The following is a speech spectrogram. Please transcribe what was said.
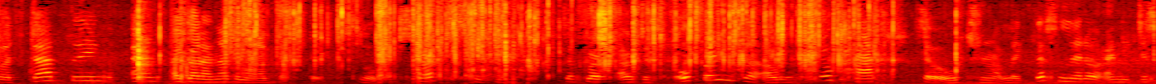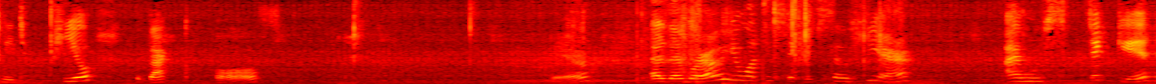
but that thing and I got another one of that thing so start sticking so first I'll just open the avocado pack so it will turn out like this little and you just need to peel the back off there. And then wherever you want to stick it. So here, I will stick it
